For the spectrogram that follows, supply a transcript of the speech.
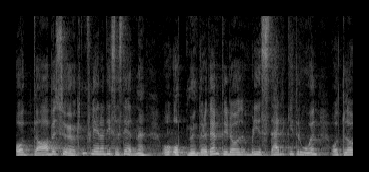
Og da besøkte han flere av disse stedene og oppmuntret dem til å bli sterk i troen og til å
